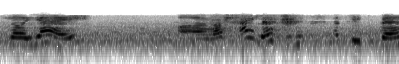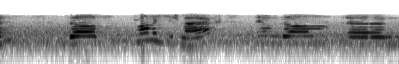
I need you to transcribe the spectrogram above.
Terwijl jij uh, waarschijnlijk het type bent dat plannetjes maakt en dan uh,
